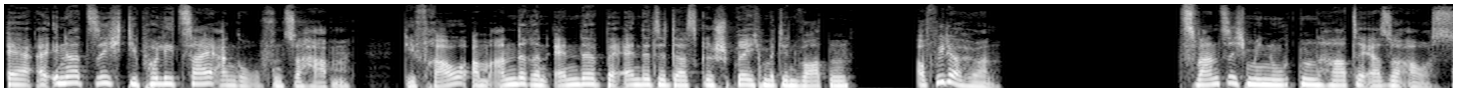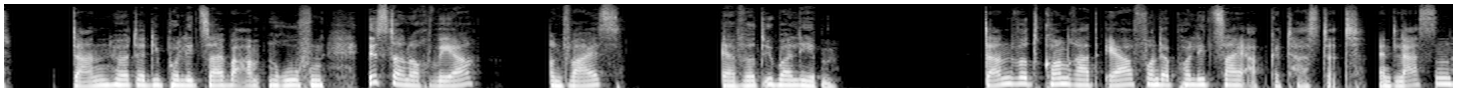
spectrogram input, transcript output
Er erinnert sich, die Polizei angerufen zu haben. Die Frau am anderen Ende beendete das Gespräch mit den Worten Auf Wiederhören. 20 Minuten harrte er so aus. Dann hört er die Polizeibeamten rufen, ist da noch wer? Und weiß, er wird überleben. Dann wird Konrad R. von der Polizei abgetastet, entlassen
